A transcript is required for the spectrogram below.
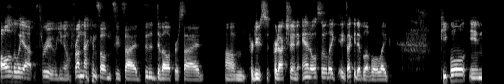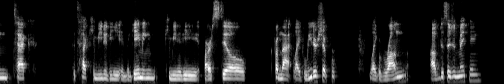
all the way up through you know from that consultancy side to the developer side um, produce production and also like executive level like people in tech the tech community and the gaming community are still from that like leadership like rung of decision making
